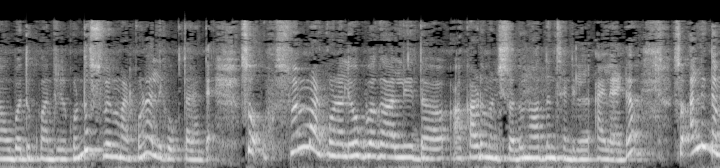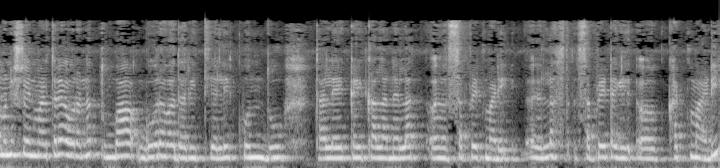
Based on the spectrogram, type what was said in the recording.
ನಾವು ಬದುಕು ಅಂತ ಹೇಳ್ಕೊಂಡು ಸ್ವಿಮ್ ಮಾಡ್ಕೊಂಡು ಅಲ್ಲಿ ಹೋಗ್ತಾರಂತೆ. ಸೊ ಸ್ವಿಮ್ ಮಾಡ್ಕೊಂಡು ಅಲ್ಲಿ ಹೋಗುವಾಗ ಅಲ್ಲಿದ್ದ ಆ ಕಾಡು ಮನುಷ್ಯರು, ಅದು ನಾರ್ದನ್ ಸೆಂಟ್ರಲ್ ಐಲ್ಯಾಂಡ್ ಸೊ ಅಲ್ಲಿದ್ದ ಮನುಷ್ಯರು ಏನ್ ಮಾಡ್ತಾರೆ, ಅವರನ್ನ ತುಂಬಾ ಘೋರವಾದ ರೀತಿಯಲ್ಲಿ ಕೊಂದು, ತಲೆ, ಕೈ ಕಾಲನ್ನೆಲ್ಲ ಸಪ್ರೇಟ್ ಮಾಡಿ, ಎಲ್ಲ ಸಪ್ರೇಟ್ ಆಗಿ ಕಟ್ ಮಾಡಿ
